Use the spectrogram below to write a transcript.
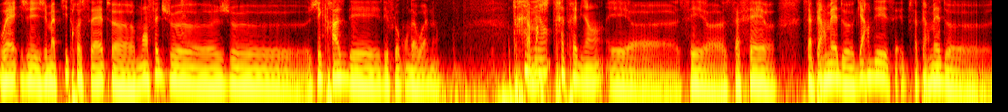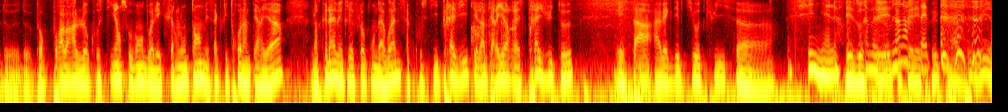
ouais, j'ai ma petite recette. Euh, moi, en fait, je, je, j'écrase des, des flocons d'avoine. Très ça bien. marche très très bien. Et euh, c'est euh, ça fait euh, ça permet de garder ça permet de, de- de- pour, pour avoir le croustillant souvent on doit les cuire longtemps mais ça cuit trop l'intérieur. Alors que là avec les flocons d'avoine ça croustille très vite et l'intérieur reste très juteux. Et ça avec des petits hauts de cuisse euh, Génial. des Ah bah, ossés ça fait trucs oui,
